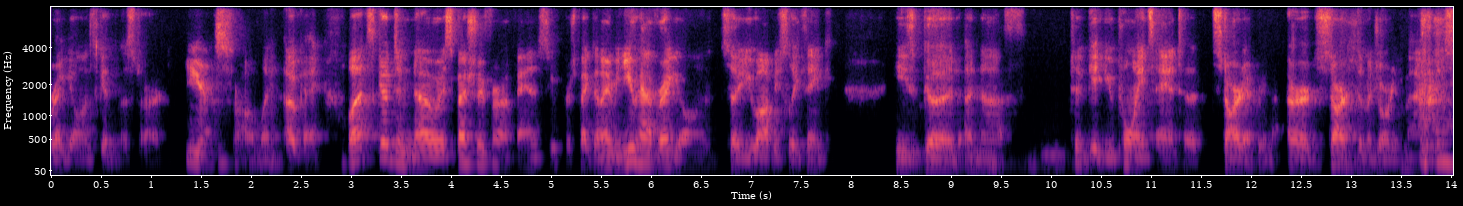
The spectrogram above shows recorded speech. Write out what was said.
Reguilon's getting the start? yes, Probably. Okay. Well, that's good to know, especially from a fantasy perspective. I mean, you have Reguilon, so you obviously think he's good enough to get you points and to start every or start the majority of matches.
